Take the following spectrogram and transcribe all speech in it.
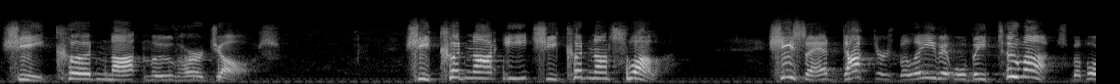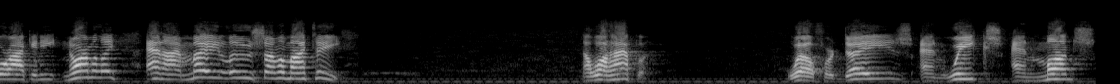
She could not move her jaws. She could not eat, she could not swallow. She said, Doctors believe it will be two months before I can eat normally, and I may lose some of my teeth. Now, what happened? Well, for days and weeks and months,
